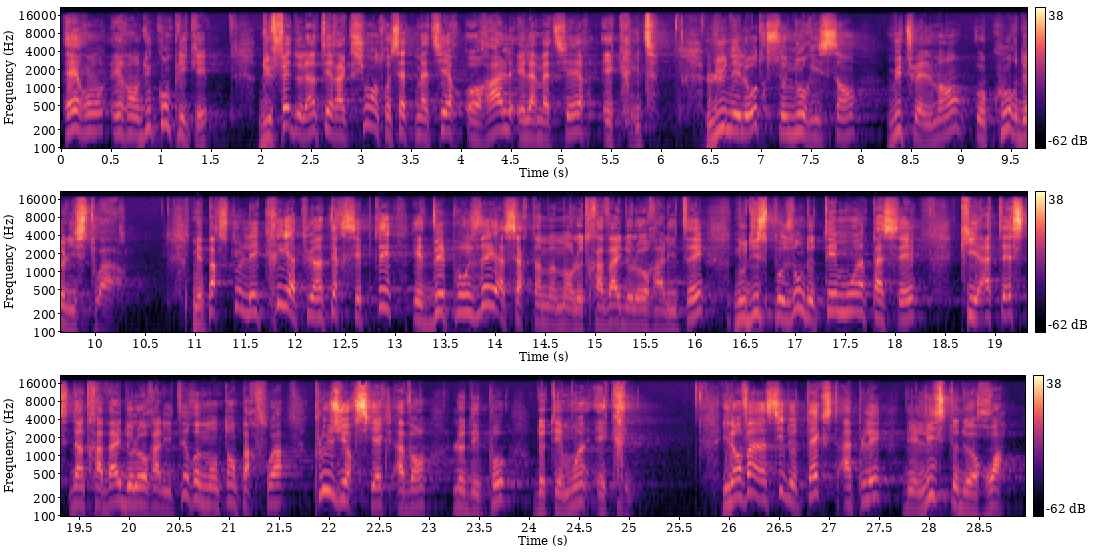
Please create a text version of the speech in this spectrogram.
est rendue compliquée du fait de l'interaction entre cette matière orale et la matière écrite, l'une et l'autre se nourrissant mutuellement au cours de l'histoire. Mais parce que l'écrit a pu intercepter et déposer à certains moments le travail de l'oralité, nous disposons de témoins passés qui attestent d'un travail de l'oralité remontant parfois plusieurs siècles avant le dépôt de témoins écrits. Il en va ainsi de textes appelés des listes de rois,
